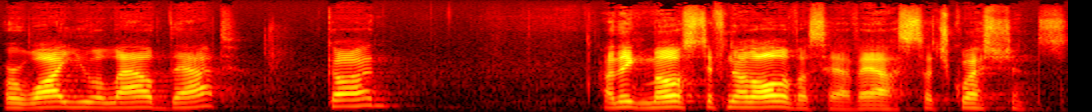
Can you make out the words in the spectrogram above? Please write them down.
Or why you allowed that, God? I think most, if not all of us, have asked such questions.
